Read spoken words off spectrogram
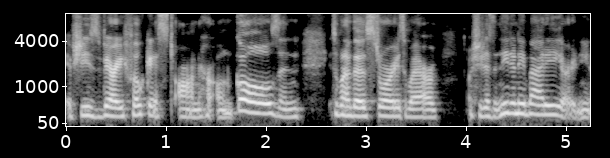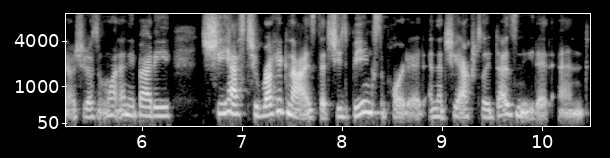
if she's very focused on her own goals. And it's one of those stories where oh, she doesn't need anybody or, you know, she doesn't want anybody. She has to recognize that she's being supported and that she actually does need it and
